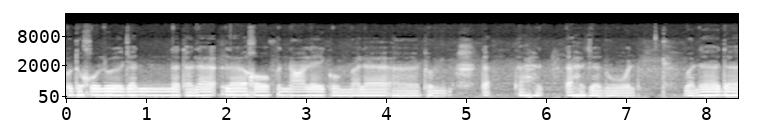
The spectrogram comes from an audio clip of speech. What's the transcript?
ادخلوا الجنة. لا, لا خوف عليكم ولا أنتم تهجنون. ونادى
